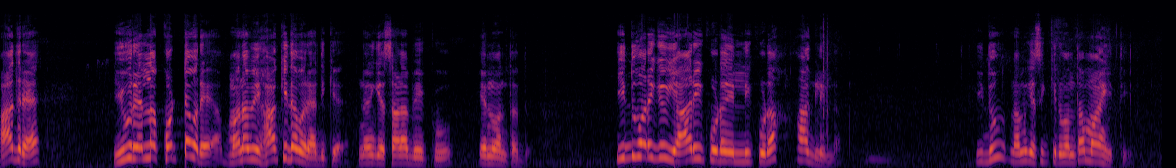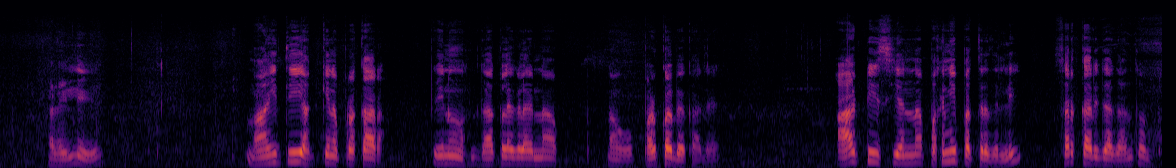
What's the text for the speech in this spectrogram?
ಆದರೆ ಇವರೆಲ್ಲ ಕೊಟ್ಟವರೇ ಮನವಿ ಹಾಕಿದವರೇ ಅದಕ್ಕೆ. ನನಗೆ ಸ್ಥಳ ಬೇಕು ಎನ್ನುವಂಥದ್ದು. ಇದುವರೆಗೂ ಯಾರಿಗೂ ಕೂಡ ಎಲ್ಲಿ ಕೂಡ ಆಗಲಿಲ್ಲ. ಇದು ನಮಗೆ ಸಿಕ್ಕಿರುವಂಥ ಮಾಹಿತಿ. ಅಲ್ಲ ಇಲ್ಲಿ ಮಾಹಿತಿ ಹಕ್ಕಿನ ಪ್ರಕಾರ ಏನು ದಾಖಲೆಗಳನ್ನು ನಾವು ಪಡ್ಕೊಳ್ಬೇಕಾದ್ರೆ ಆರ್ ಟಿ ಸಿಯನ್ನು ಪಹಣಿ ಪತ್ರದಲ್ಲಿ ಸರ್ಕಾರಿ ಜಾಗ ಅಂತ ಉಂಟು.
